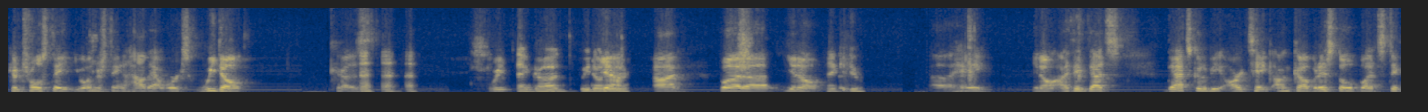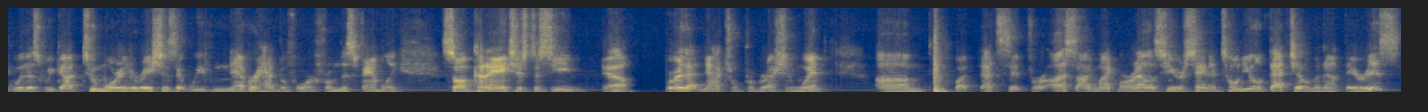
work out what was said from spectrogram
control state, you understand how that works. We don't, because we Thank God we don't. Yeah. either. God. But uh, you know, Thank you. uh, hey, you know, I think that's that's going to be our take on Cabresto. But stick with us. We got two more iterations that we've never had before from this family. So I'm kind of anxious to see Yeah. where that natural progression went. Um, but that's it for us. I'm Mike Morales here in San Antonio. That gentleman out there is.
